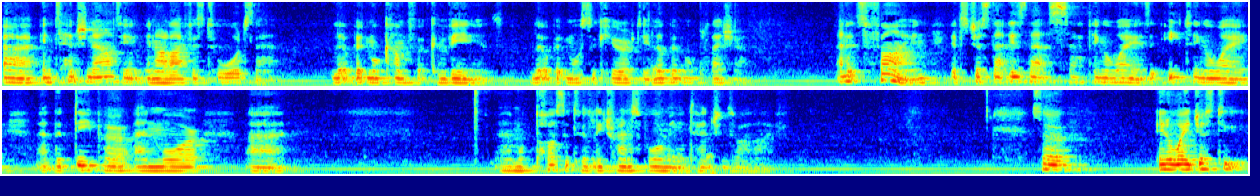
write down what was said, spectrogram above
uh, intentionality in our life is towards that? A little bit more comfort convenience. A little bit more security a little bit more pleasure. And it's fine, it's just that is that sapping away, is it eating away at the deeper and more, uh, uh, more positively transforming intentions of our life. So, in a way, just to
